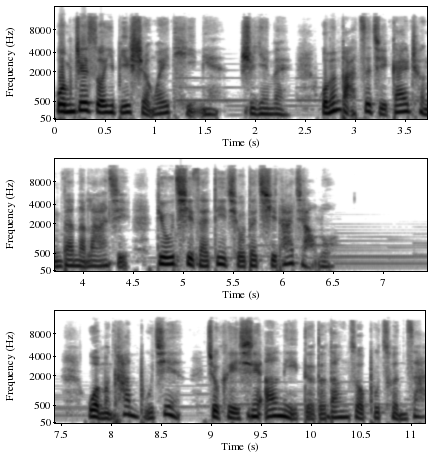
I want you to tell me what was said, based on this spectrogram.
我们之所以比沈巍体面，是因为我们把自己该承担的垃圾丢弃在地球的其他角落，我们看不见，就可以心安理得的当做不存在。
